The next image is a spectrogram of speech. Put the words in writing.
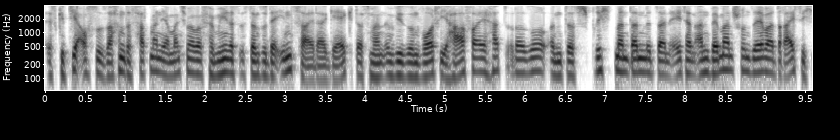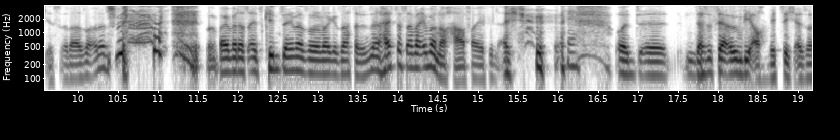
es gibt ja auch so Sachen, das hat man ja manchmal bei Familien, das ist dann so der Insider-Gag, dass man irgendwie so ein Wort wie Haarfei hat oder so. Und das spricht man dann mit seinen Eltern an, wenn man schon selber 30 ist oder so. Dann weil man das als Kind selber so immer gesagt hat. Und dann heißt das aber immer noch Haarfall vielleicht. Ja. Und äh, das ist ja irgendwie auch witzig. Also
